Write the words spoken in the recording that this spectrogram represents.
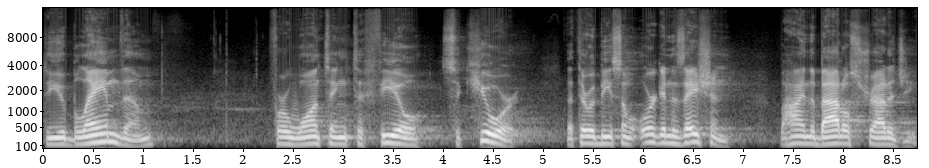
Do you blame them for wanting to feel secure, that there would be some organization behind the battle strategy.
